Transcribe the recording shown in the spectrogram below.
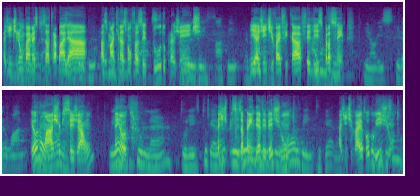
A gente não vai mais precisar trabalhar, as máquinas vão fazer tudo para a gente e a gente vai ficar feliz para sempre. Eu não acho que seja um nem outro. A gente precisa aprender a viver junto. A gente vai evoluir junto.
